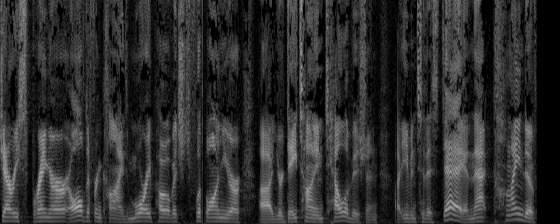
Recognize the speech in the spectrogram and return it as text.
Jerry Springer, all different kinds, Maury Povich, flip on your, uh, your daytime television, uh, even to this day, and that kind of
